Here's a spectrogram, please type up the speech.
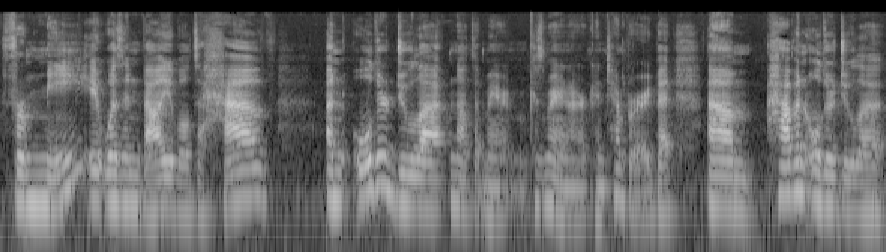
for me it was invaluable to have an older doula, not that Mary, because Mary and I are contemporary, but um, have an older doula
